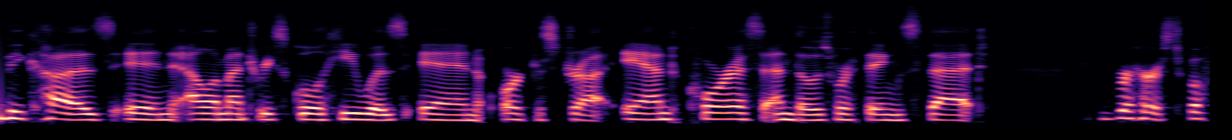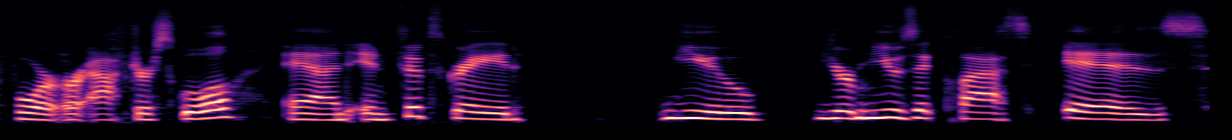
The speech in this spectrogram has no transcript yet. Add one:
because in elementary school he was in orchestra and chorus and those were things that rehearsed before or after school and in 5th grade you your music class is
